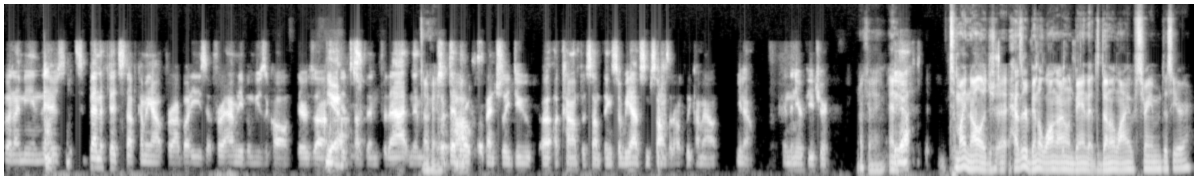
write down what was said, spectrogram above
but I mean, there's it's benefit stuff coming out for our buddies for Amityville Music Hall. There's uh, we did something for that, and then Okay. There's a Dead comp. Broke will eventually do a, a comp of something. So we have some songs that hopefully come out, you know, in the near future. Okay, and yeah, to my knowledge, uh, has there been a Long Island band that's done a live stream this year?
